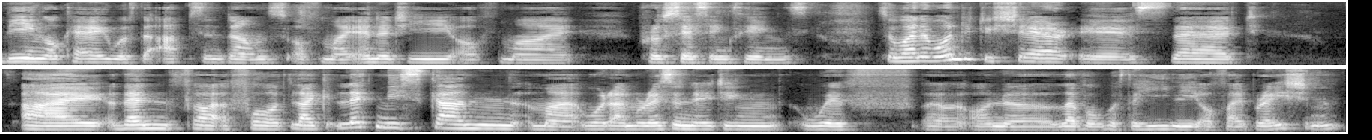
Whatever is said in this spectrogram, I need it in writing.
being okay with the ups and downs of my energy, of my processing things. So what I wanted to share is that I then thought, like, let me scan my what I'm resonating with uh, on a level with the Healy of vibration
